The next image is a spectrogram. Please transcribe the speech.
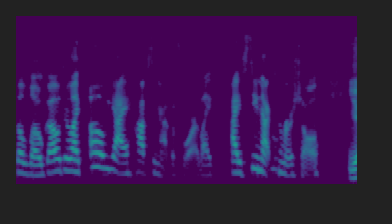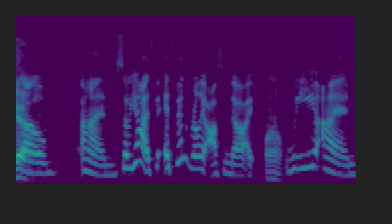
the logo, they're like, "Oh yeah, I have seen that before. Like I've seen that commercial." Yeah. So, um, so yeah, it's it's been really awesome though. I, wow. we, um,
